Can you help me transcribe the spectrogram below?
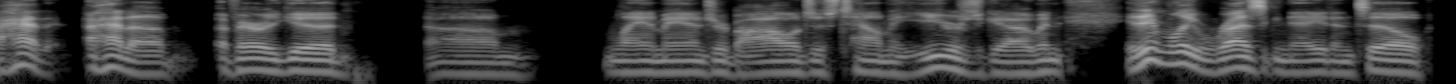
I had I had a a very good um, land manager biologist tell me years ago, and it didn't really resonate until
